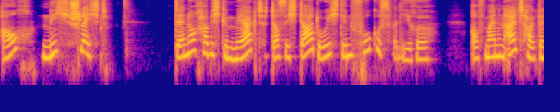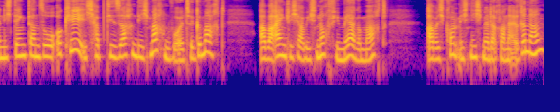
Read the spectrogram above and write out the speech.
auch nicht schlecht. Dennoch habe ich gemerkt, dass ich dadurch den Fokus verliere auf meinen Alltag, denn ich denke dann so, okay, ich habe die Sachen, die ich machen wollte, gemacht, aber eigentlich habe ich noch viel mehr gemacht, aber ich konnte mich nicht mehr daran erinnern,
